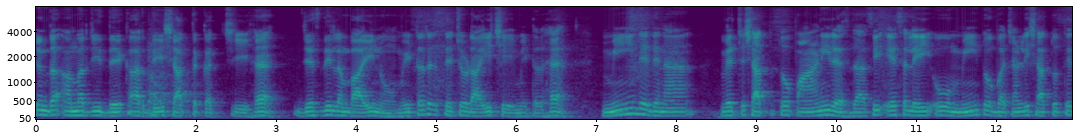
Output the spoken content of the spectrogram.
ਜਿੰਦਾ ਅਮਰਜੀਤ ਦੇ ਘਰ ਦੀ ਛੱਤ ਕੱਚੀ ਹੈ, ਜਿਸ ਦੀ ਲੰਬਾਈ 9 ਮੀਟਰ ਤੇ ਚੌੜਾਈ 6 ਮੀਟਰ ਹੈ। ਮੀਂਹ ਦੇ ਦਿਨਾਂ ਵਿੱਚ ਛੱਤ ਤੋਂ ਪਾਣੀ ਰਿਸਦਾ ਸੀ, ਇਸ ਲਈ ਉਹ ਮੀਂਹ ਤੋਂ ਬਚਣ ਲਈ ਛੱਤ ਉੱਤੇ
